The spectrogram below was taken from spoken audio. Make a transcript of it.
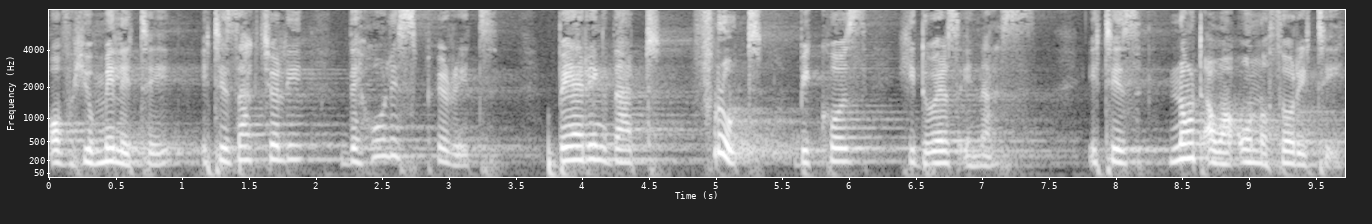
of humility, it is actually the Holy Spirit bearing that fruit because He dwells in us. It is not our own authority.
